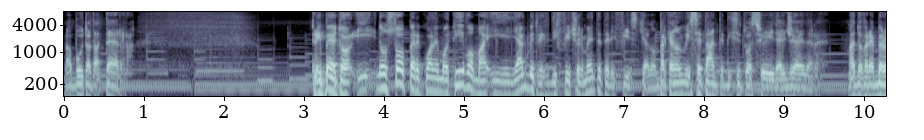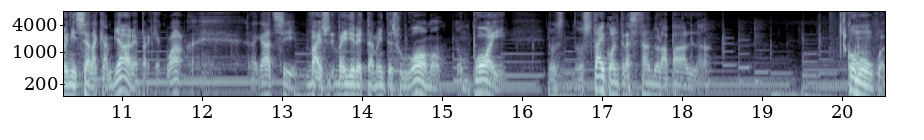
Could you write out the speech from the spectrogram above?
l'ha buttato a terra Ripeto, non so per quale motivo, ma gli arbitri difficilmente te li fischiano, perché non viste tante di situazioni del genere. Ma dovrebbero iniziare a cambiare, perché qua, eh, ragazzi, vai, vai, direttamente sull'uomo, non puoi, non, non stai contrastando la palla. Comunque,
